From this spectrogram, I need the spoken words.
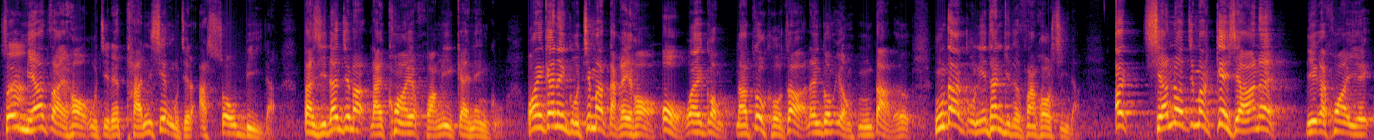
所以明仔吼有一个弹性，有一个压缩比的。但是咱今麦来看一下防疫概念股，防疫概念股今麦大家吼哦，我来讲，那做口罩，咱讲用恒大的，恒大股你赚几十三块四啦。啊，啥喏，即马继续安尼，你个看伊个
